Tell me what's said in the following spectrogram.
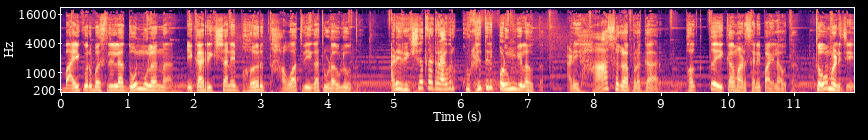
बाईकवर बसलेल्या दोन मुलांना एका रिक्षाने भर धावात वेगात उडवलं होतं. आणि रिक्षातला ड्रायव्हर कुठेतरी पळून गेला होता. आणि हा सगळा प्रकार फक्त एका माणसाने पाहिला होता. तो म्हणजे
